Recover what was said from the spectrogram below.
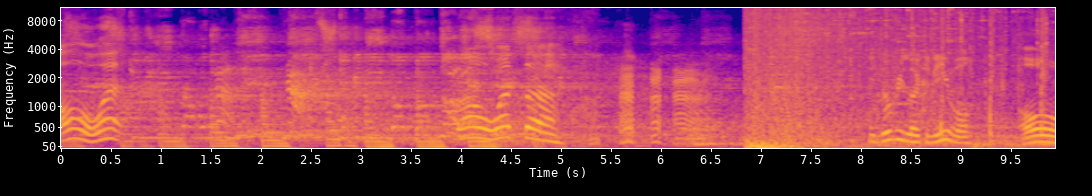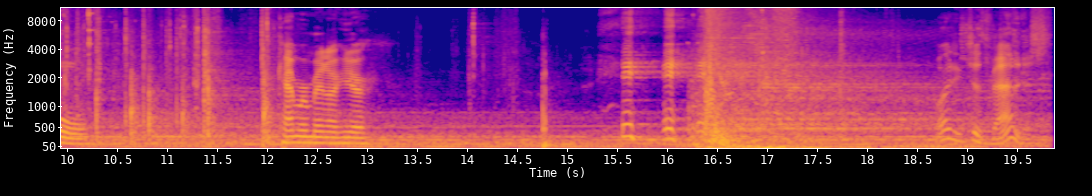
Oh, what? Bro, what the? He do be looking evil. Oh. Cameramen are here. what? He just vanished.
